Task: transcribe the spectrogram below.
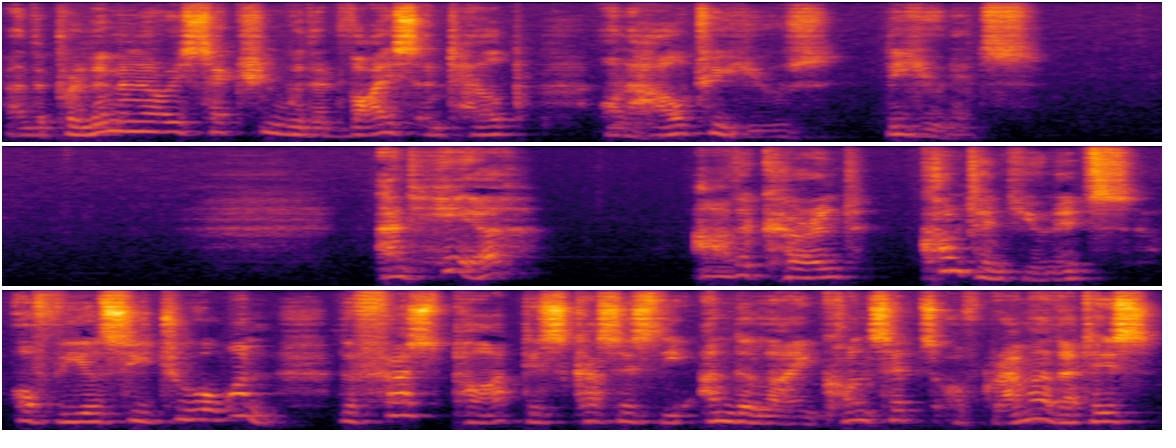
and the preliminary section with advice and help on how to use the units. And here are the current content units of VLC 201. The first part discusses the underlying concepts of grammar, that is,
